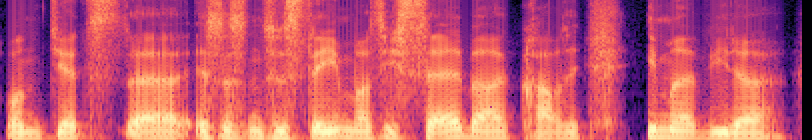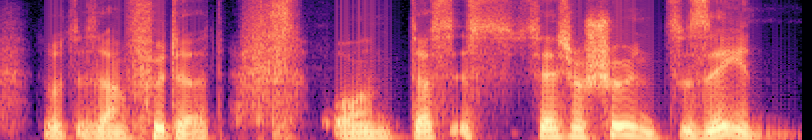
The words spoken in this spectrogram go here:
Und jetzt äh, ist es ein System, was sich selber quasi immer wieder sozusagen füttert. Und das ist sehr, sehr schön zu sehen,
